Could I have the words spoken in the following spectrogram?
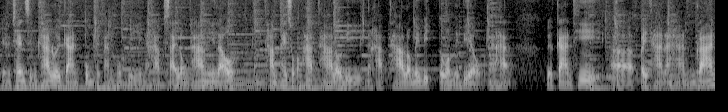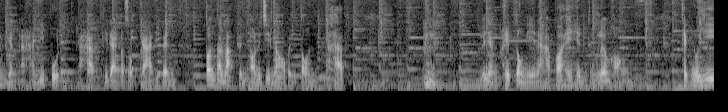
อย่างเช่นสินค้าบริการกลุ่มผลิตภัณฑ์พวกนี้นะครับ ใส่รองเท้านี้แล้ว ทำให้สุขภาพเท้าเราดีนะครับ เท้าเราไม่บิดตัวไม่เบี้ยวนะครับ หรือการที่ไปทานอาหารร้านอย่างอาหารญี่ปุ่นนะครับ ที่ได้ประสบการณ์ที่เป็นต้นตำรับเป็นออริจินอลเป็นต้นนะครับ หรืออย่างคลิปตรงนี้นะครับ ก็ให้เห็นถึงเรื่องของเทคโนโลยี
